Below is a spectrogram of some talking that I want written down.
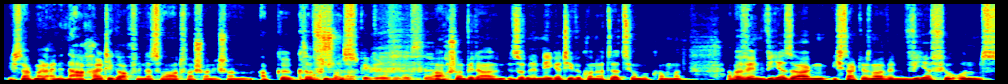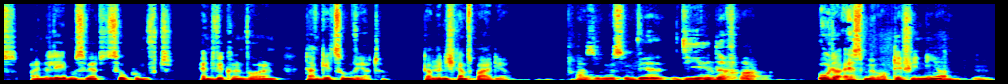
ich sag mal, eine nachhaltige, auch wenn das Wort wahrscheinlich schon abgegriffen schon ist, abgegriffen ist ja. auch schon wieder so eine negative Konnotation bekommen hat. Aber wenn wir sagen, ich sage jetzt mal, wenn wir für uns eine lebenswerte Zukunft entwickeln wollen, dann geht's um Werte. Da mhm. bin ich ganz bei dir. Also müssen wir die hinterfragen. Oder erstmal überhaupt definieren. Mhm.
